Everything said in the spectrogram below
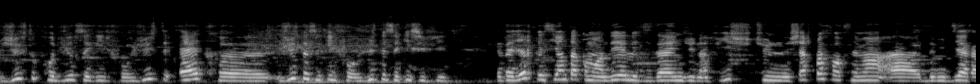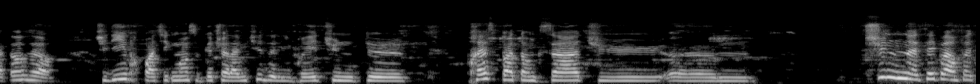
juste produire ce qu'il faut, juste être euh, juste ce qu'il faut, juste ce qui suffit. C'est-à-dire que si on t'a commandé le design d'une affiche, tu ne cherches pas forcément à, de midi à 14 heures. Tu livres pratiquement ce que tu as l'habitude de livrer. Tu ne te presses pas tant que ça. Tu, euh, tu n'essayes pas en fait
